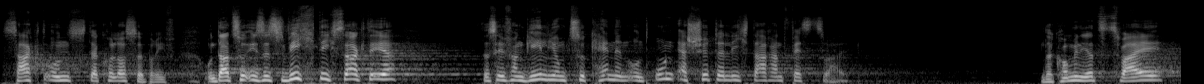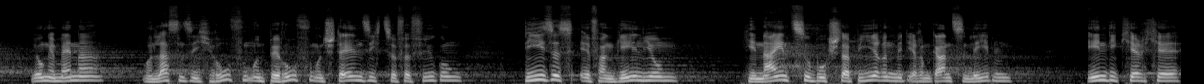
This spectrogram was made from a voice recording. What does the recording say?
Sagt uns der Kolosserbrief. Und dazu ist es wichtig, sagte er, das Evangelium zu kennen und unerschütterlich daran festzuhalten. Und da kommen jetzt zwei junge Männer und lassen sich rufen und berufen und stellen sich zur Verfügung, dieses Evangelium hinein zu buchstabieren mit ihrem ganzen Leben in die Kirche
